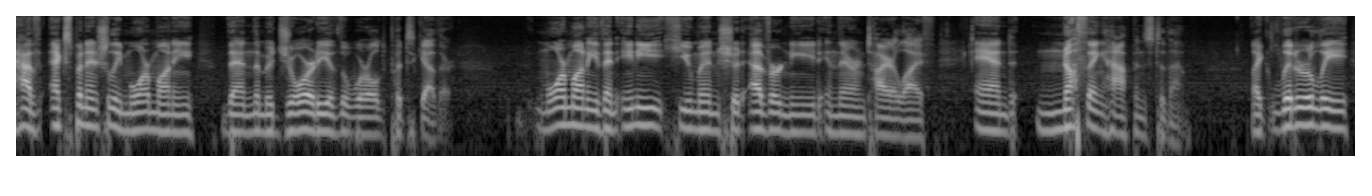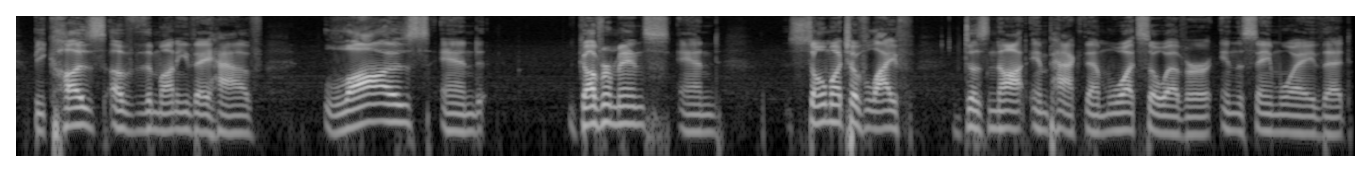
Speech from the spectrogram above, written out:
have exponentially more money than the majority of the world put together. More money than any human should ever need in their entire life. And nothing happens to them. Like, literally, because of the money they have, laws and governments and so much of life does not impact them whatsoever in the same way that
